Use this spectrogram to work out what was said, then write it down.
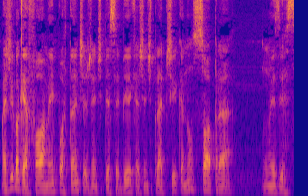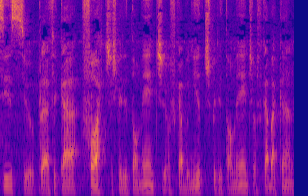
Mas de qualquer forma, é importante a gente perceber que a gente pratica não só para um exercício para ficar forte espiritualmente, ou ficar bonito espiritualmente, ou ficar bacana.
